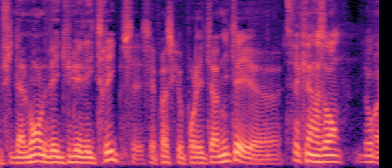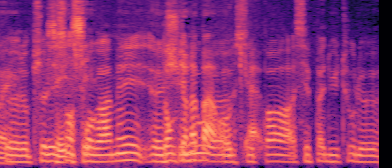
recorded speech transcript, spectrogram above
finalement, le véhicule électrique, c'est presque pour l'éternité. c'est 15 ans. Donc Ouais. l'obsolescence programmée, Donc, il y en a pas. euh, Ok. c'est pas, c'est pas du tout le.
